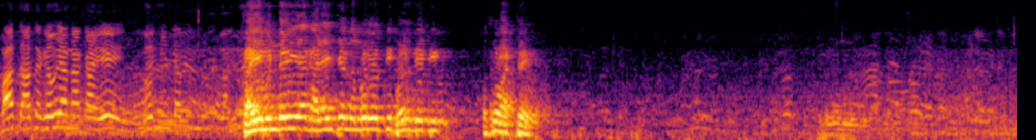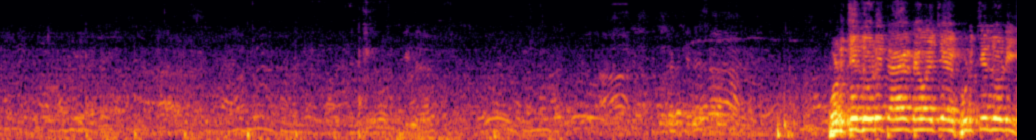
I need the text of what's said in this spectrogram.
बात आता घेऊया ना काय. काही मंडळी या गाड्यांच्या नंबरवरती भर देतील असं वाटतंय. पुढची जोडी तयार ठेवायची आहे पुढची जोडी.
